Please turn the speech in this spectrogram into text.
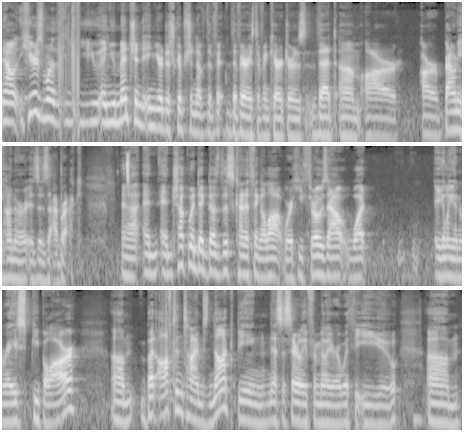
Now, here's one of the, you and you mentioned in your description of the the various different characters that um, our our bounty hunter is a Zabrak, uh, and and Chuck Wendig does this kind of thing a lot, where he throws out what alien race people are, um, but oftentimes not being necessarily familiar with the EU. Um,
